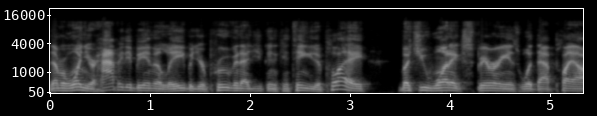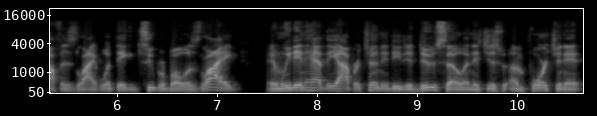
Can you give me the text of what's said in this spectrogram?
number one, you're happy to be in the league, but you're proving that you can continue to play. But you want to experience what that playoff is like, what the Super Bowl is like. And we didn't have the opportunity to do so. And it's just unfortunate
